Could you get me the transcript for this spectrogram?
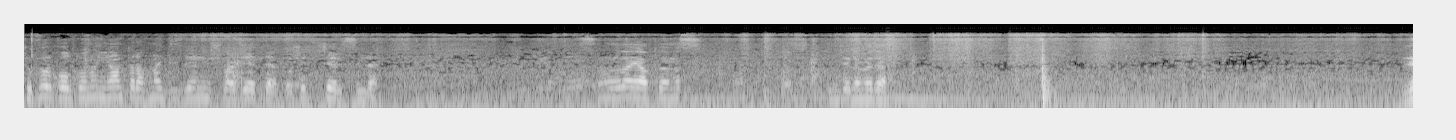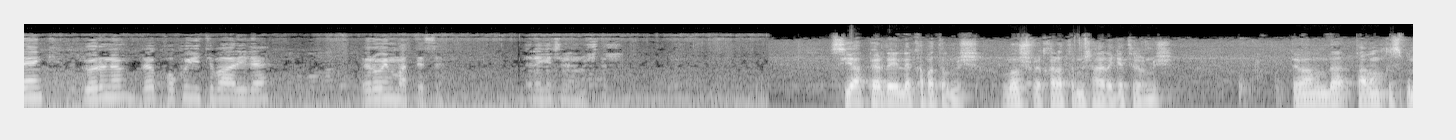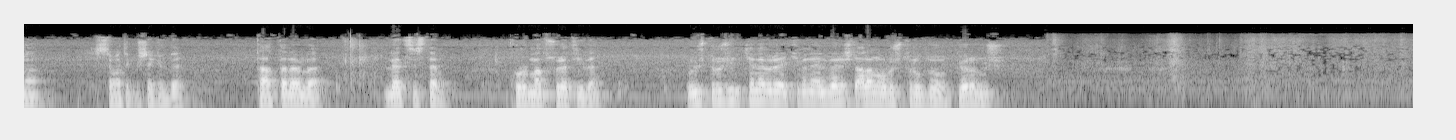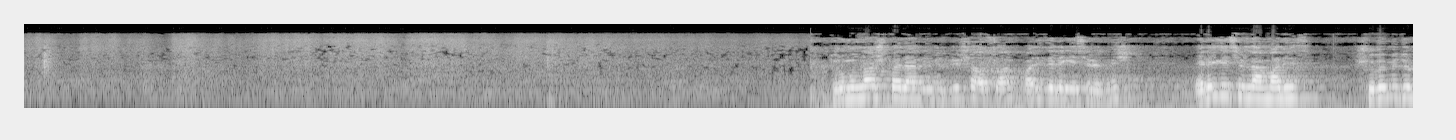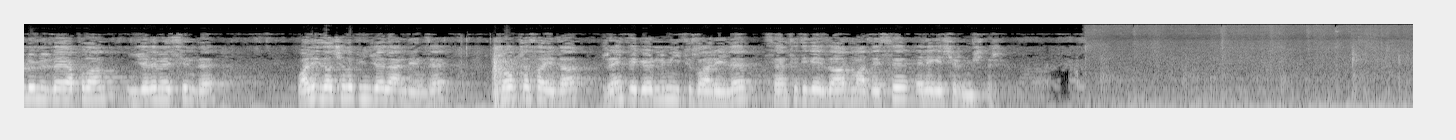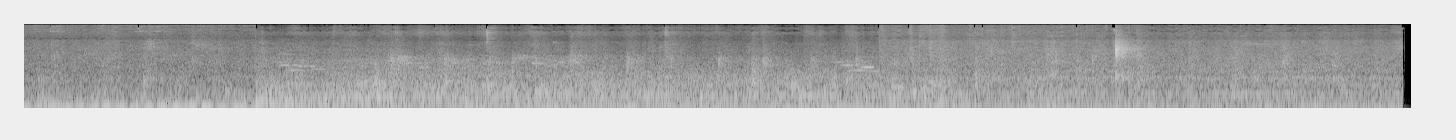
şoför koltuğunun yan tarafına gizlenmiş vaziyette poşet içerisinde. Sonradan yaptığımız incelemede renk, görünüm ve koku itibariyle eroin maddesi ele geçirilmiştir. Siyah perdeyle kapatılmış, loş ve karartılmış hale getirilmiş. Devamında tavan kısmına sistematik bir şekilde tahtalarla led sistem kurulmak suretiyle uyuşturucu ilkene ekibine elverişli alan oluşturulduğu görülmüş. Durumundan şüphelendiğimiz bir şahısla valiz ele geçirilmiş. Ele geçirilen valiz şube müdürlüğümüzde yapılan incelemesinde valiz açılıp incelendiğinde çokça sayıda renk ve görünüm itibariyle sentetik eczap maddesi ele geçirilmiştir.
